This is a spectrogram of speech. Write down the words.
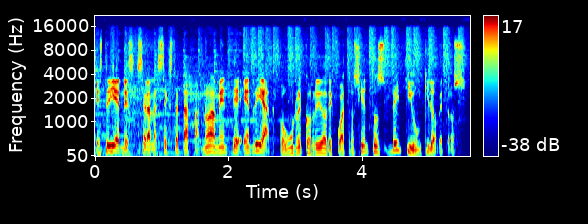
Este viernes será la sexta etapa nuevamente en Riyadh con un recorrido de 421 kilómetros.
